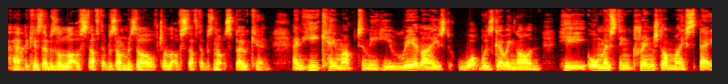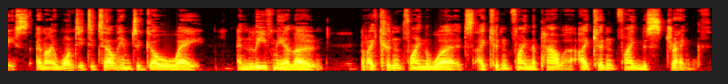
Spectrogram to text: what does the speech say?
uh, because there was a lot of stuff that was unresolved, a lot of stuff that was not spoken. And he came up to me, he realized what was going on. He almost infringed on my space, and I wanted to tell him to go away and leave me alone. But I couldn't find the words, I couldn't find the power, I couldn't find the strength.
